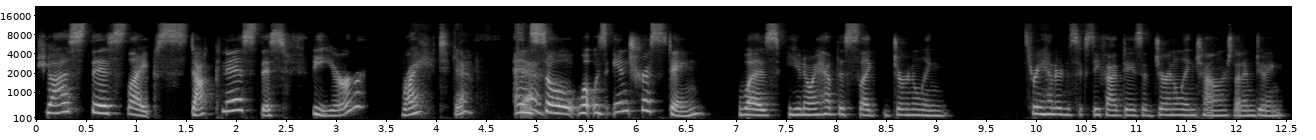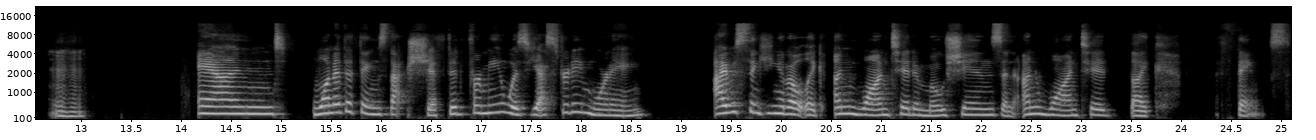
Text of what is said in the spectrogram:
just this like stuckness, this fear, right? Yeah. And yeah. so, what was interesting was, you know, I have this like journaling 365 days of journaling challenge that I'm doing. Mm-hmm. And one of the things that shifted for me was yesterday morning. I was thinking about like unwanted emotions and unwanted like things,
